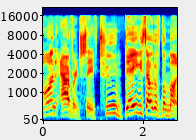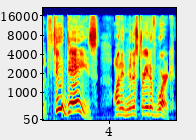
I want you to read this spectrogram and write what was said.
on average save two days out of the month, two days on administrative work.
